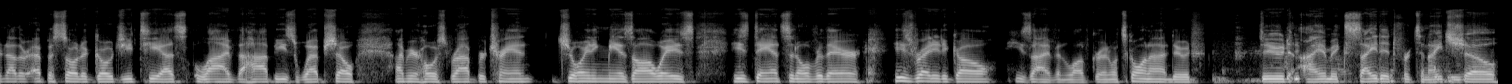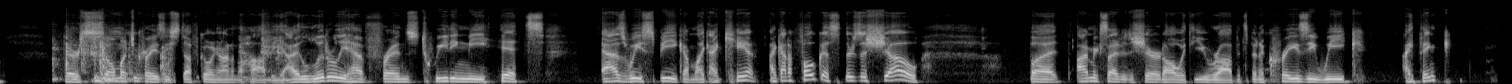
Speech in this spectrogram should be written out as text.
Welcome to another episode of Go GTS Live, the Hobbies web show. I'm your host, Rob Bertrand. Joining me as always, he's dancing over there. He's ready to go. He's Ivan Lovegren. What's going on, dude? Dude, I am excited for tonight's show. There's so much crazy stuff going on in the hobby. I literally have friends tweeting me hits as we speak. I'm like, I can't, I got to focus. There's a show. But I'm excited to share it all with you, Rob. It's been a crazy week. I think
